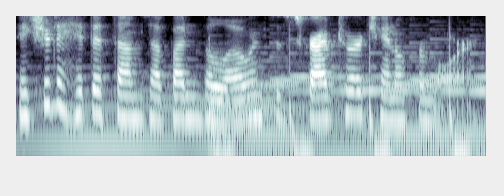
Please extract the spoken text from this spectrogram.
make sure to hit the thumbs up button below and subscribe to our channel for more.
